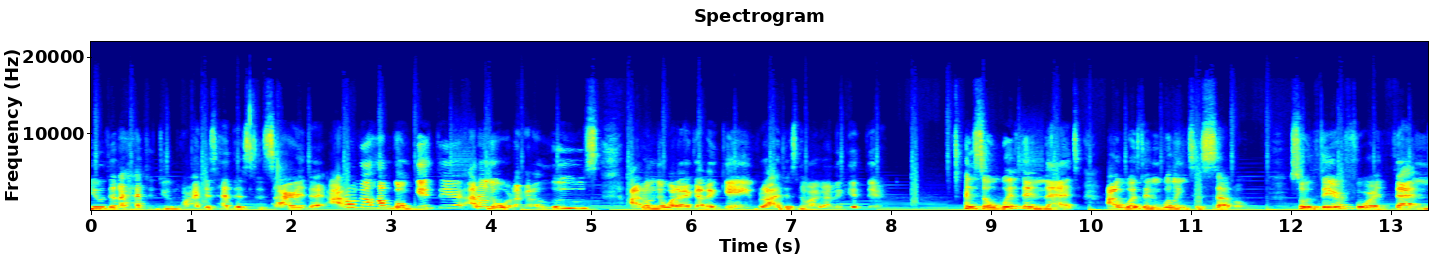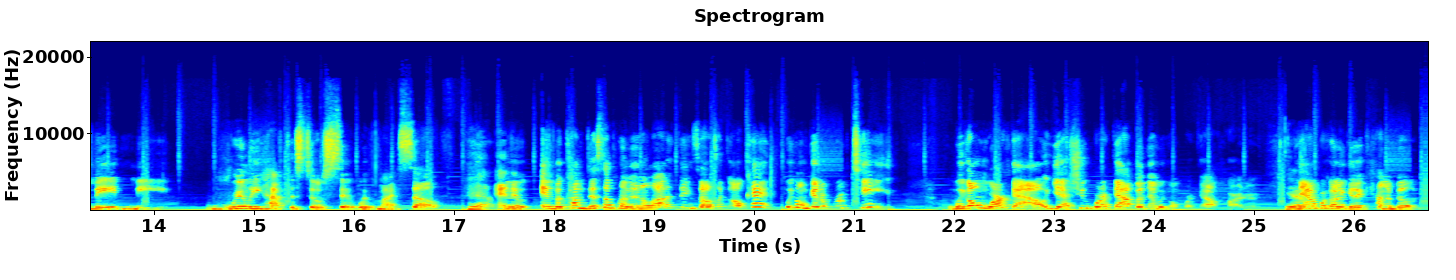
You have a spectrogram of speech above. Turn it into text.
knew that I had to do more. I just had this desire that I don't know how I'm gonna get there. I don't know what I gotta lose. I don't know what I gotta gain, but I just know I gotta get there. And so within that, I wasn't willing to settle. So therefore, that made me really have to still sit with myself Yeah. and it, and become disciplined in a lot of things. I was like, okay, we're gonna get a routine. We're gonna work out. Yes, you work out, but now we're gonna work out harder. Yeah. Now we're gonna get accountability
